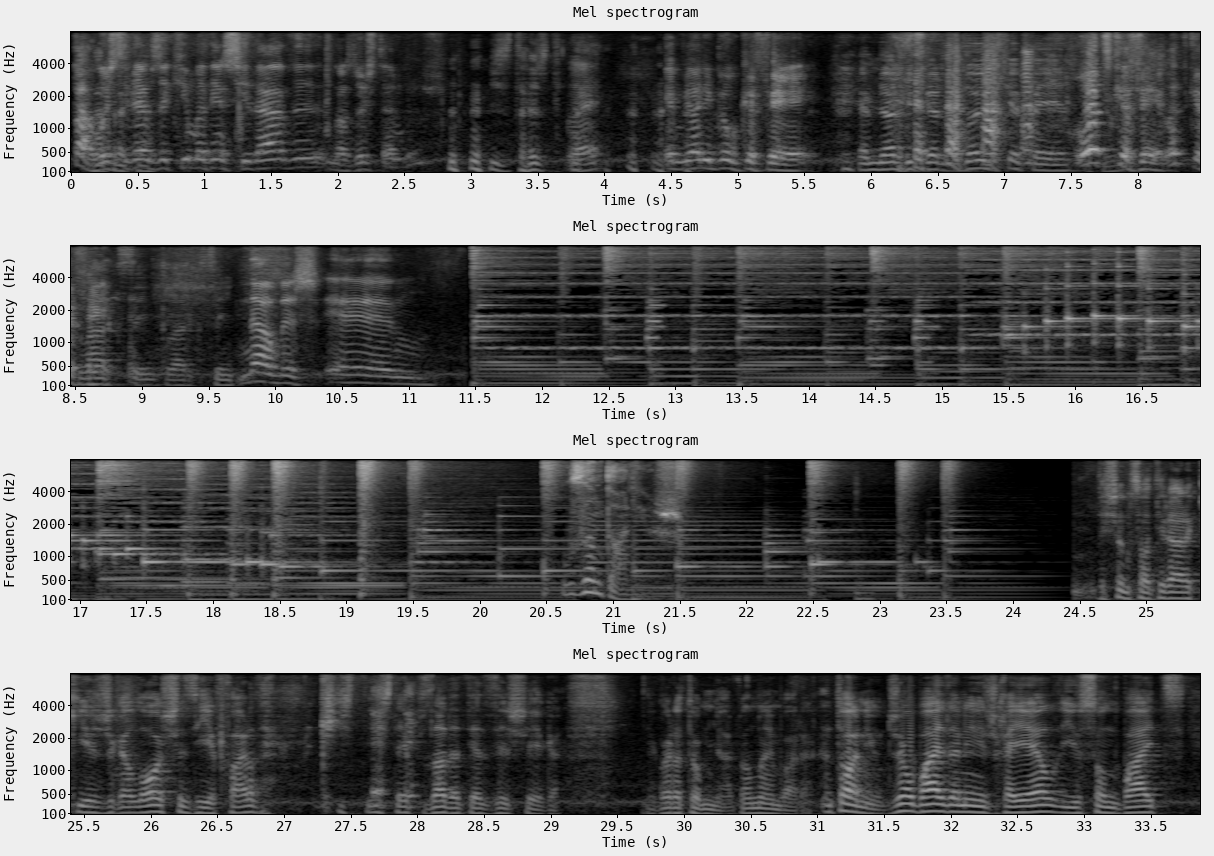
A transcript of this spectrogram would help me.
Pá, hoje tivemos aqui uma densidade, nós hoje estamos, não é? É melhor ir beber um café. É melhor beber dois cafés. Outro café, outro café. Claro que sim, claro que sim. Não, mas eh, Os Antónios. Deixa-me só tirar aqui as galochas e a farda, que isto, isto é pesado até dizer chega. Agora estou melhor, vamos lá embora. António, Joe Biden em Israel e o soundbite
